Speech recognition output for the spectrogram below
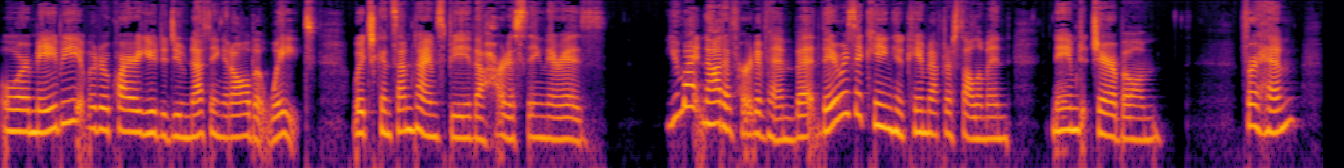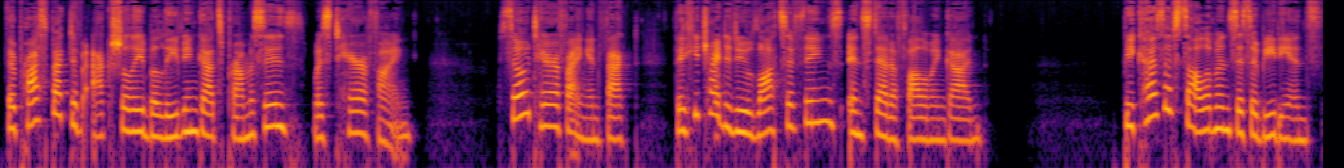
Or maybe it would require you to do nothing at all but wait, which can sometimes be the hardest thing there is. You might not have heard of him, but there was a king who came after Solomon named Jeroboam. For him, the prospect of actually believing God's promises was terrifying. So terrifying, in fact, that he tried to do lots of things instead of following God. Because of Solomon's disobedience,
